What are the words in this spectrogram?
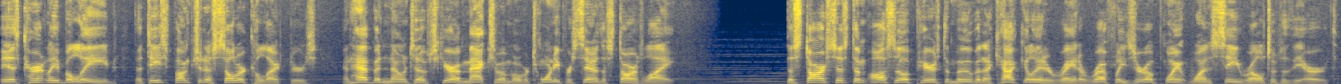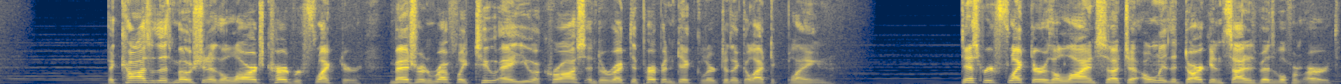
It is currently believed that these function as solar collectors, and have been known to obscure a maximum of over 20% of the star's light. The star system also appears to move at a calculated rate of roughly 0.1 c relative to the Earth. The cause of this motion is a large curved reflector, measuring roughly 2 AU across and directed perpendicular to the galactic plane. This reflector is aligned such that only the darkened side is visible from Earth,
